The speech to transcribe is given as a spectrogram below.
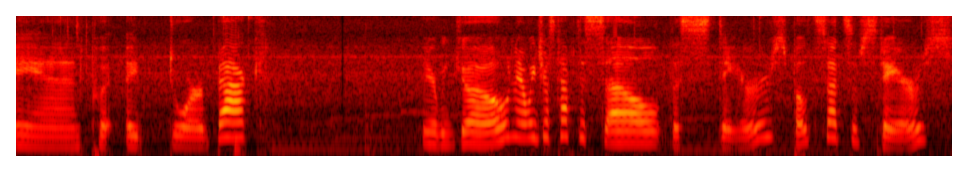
And put a door back. There we go. Now we just have to sell the stairs. Both sets of stairs.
